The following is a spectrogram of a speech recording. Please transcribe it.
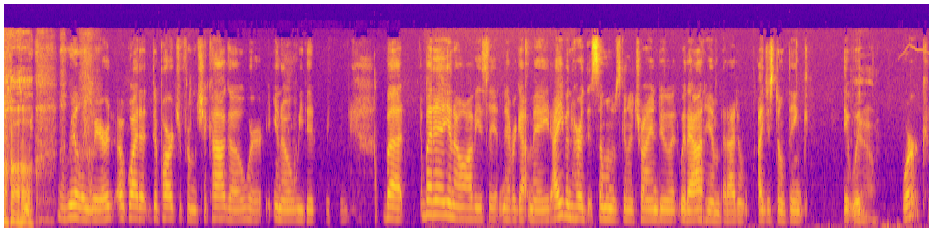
really weird. Oh, quite a departure from Chicago, where you know we did everything. But but uh, you know, obviously it never got made. I even heard that someone was going to try and do it without him, but I don't. I just don't think it would work.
